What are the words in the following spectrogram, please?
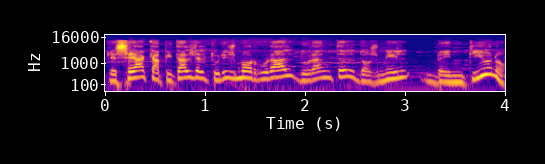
que sea capital del turismo rural durante el 2021.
